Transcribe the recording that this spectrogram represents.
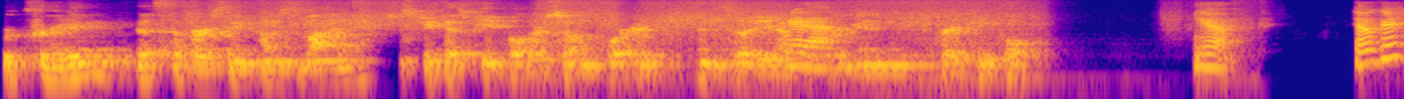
Recruiting. That's the first thing that comes to mind, just because people are so important, and so you have Yeah. to bring in great people. Yeah. Okay.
